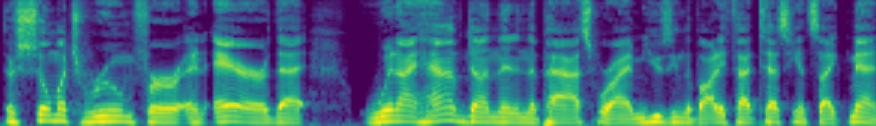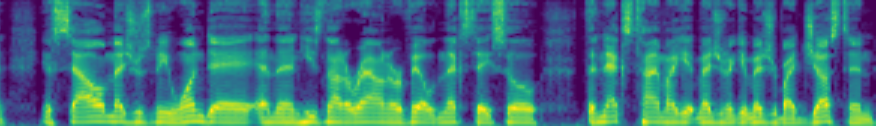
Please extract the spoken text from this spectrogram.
there's so much room for an error that when I have done that in the past where I'm using the body fat testing, it's like, man, if Sal measures me one day and then he's not around or available the next day, so the next time I get measured, I get measured by Justin.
